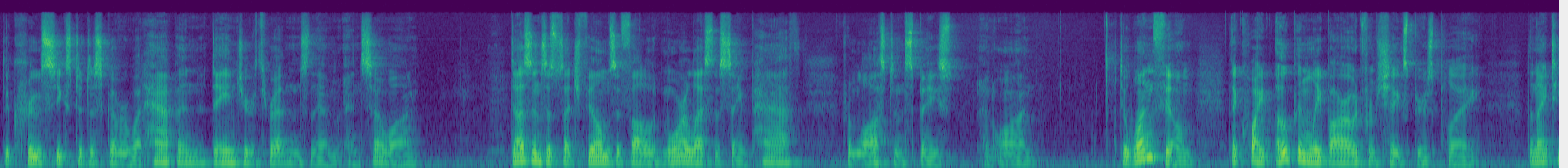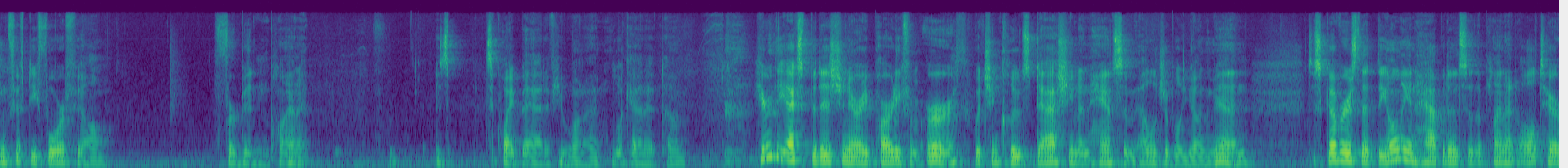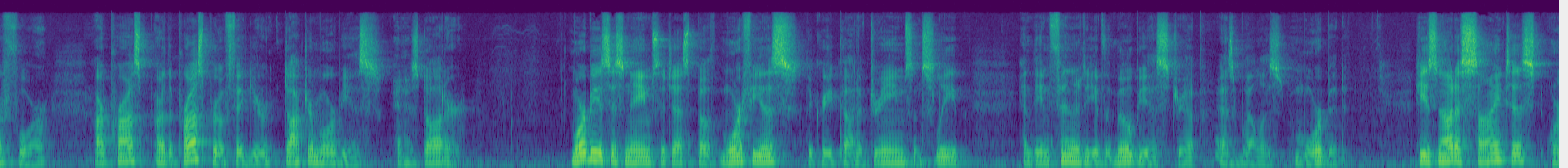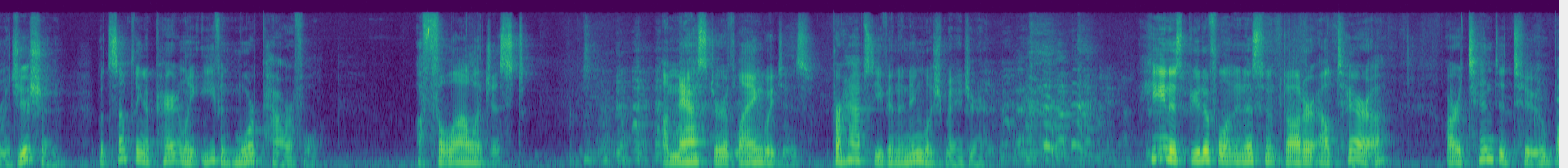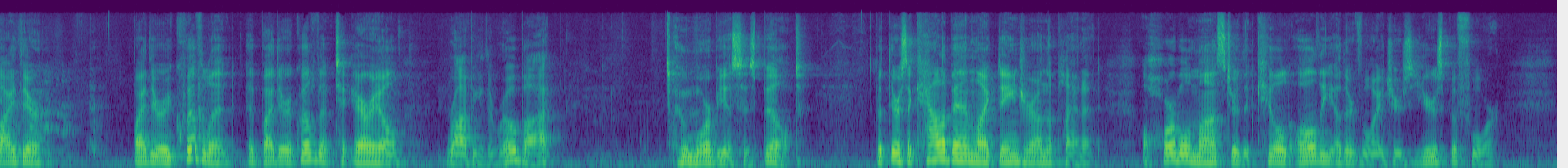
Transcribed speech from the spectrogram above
The crew seeks to discover what happened, danger threatens them, and so on. Dozens of such films have followed more or less the same path, from Lost in Space and on, to one film that quite openly borrowed from Shakespeare's play, the 1954 film Forbidden Planet. It's, it's quite bad if you want to look at it. Um, here, the expeditionary party from Earth, which includes dashing and handsome eligible young men, discovers that the only inhabitants of the planet Altair 4 are, are the Prospero figure, Dr. Morbius, and his daughter. Morbius's name suggests both Morpheus, the Greek god of dreams and sleep, and the infinity of the Mobius strip, as well as morbid. He is not a scientist or magician, but something apparently even more powerful a philologist, a master of languages, perhaps even an English major. He and his beautiful and innocent daughter Altaira are attended to by their, by their equivalent, uh, by their equivalent to Ariel, Robby the robot, whom Morbius has built. But there's a Caliban like danger on the planet, a horrible monster that killed all the other Voyagers years before,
